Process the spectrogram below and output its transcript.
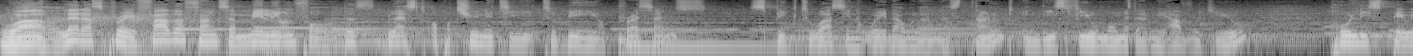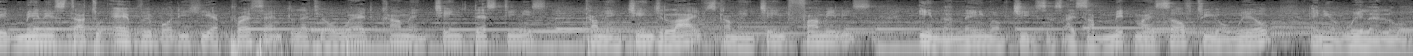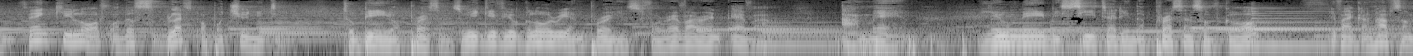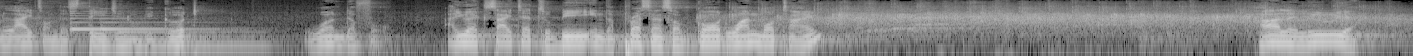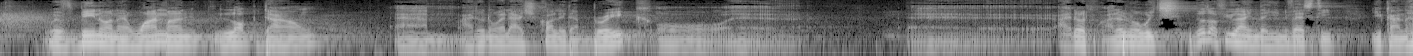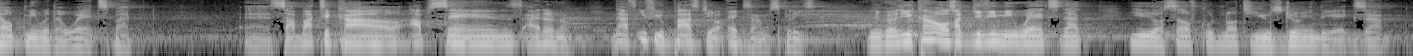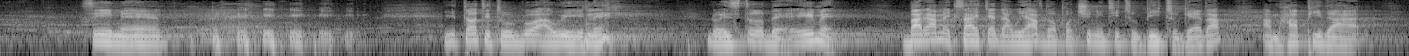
Wow, let us pray. Father, thanks a million for this blessed opportunity to be in your presence. Speak to us in a way that we'll understand in these few moments that we have with you. Holy Spirit, minister to everybody here present. Let your word come and change destinies, come and change lives, come and change families. In the name of Jesus, I submit myself to your will and your will alone. Thank you, Lord, for this blessed opportunity to be in your presence. We give you glory and praise forever and ever. Amen. You may be seated in the presence of God. If I can have some light on the stage, it will be good. Wonderful. Are you excited to be in the presence of God one more time? Hallelujah. We've been on a one month lockdown. Um, I don't know whether I should call it a break or uh, uh, I don't I don't know which. Those of you are in the university, you can help me with the words, but uh, sabbatical, absence, I don't know. That's if you passed your exams, please. Because you can't also start giving me words that you yourself could not use during the exam. See, man. you thought it would go away, ne? No, it's still there. Amen. But I'm excited that we have the opportunity to be together. I'm happy that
